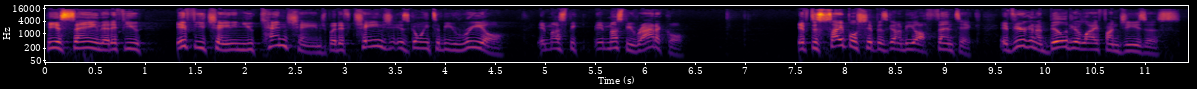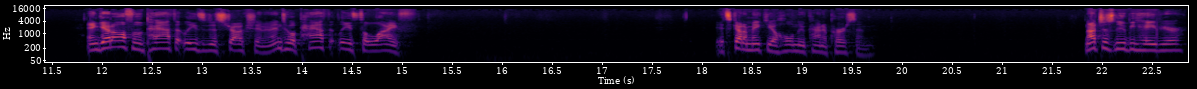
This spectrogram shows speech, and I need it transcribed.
He is saying that if you, if you change, and you can change, but if change is going to be real, it must be, it must be radical. If discipleship is going to be authentic, if you're going to build your life on Jesus, and get off of a path that leads to destruction and into a path that leads to life, it's got to make you a whole new kind of person. Not just new behavior,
